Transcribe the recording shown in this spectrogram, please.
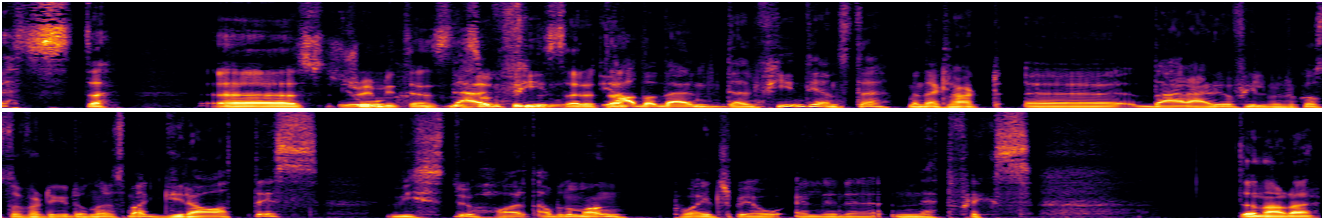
beste uh, streamingtjenesten som fin, finnes der ute. ja, da, det, er en, det er en fin tjeneste, men det er klart uh, Der er det jo filmer som koster 40 kroner, som er gratis hvis du har et abonnement på HBO eller Netflix. Den er der.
